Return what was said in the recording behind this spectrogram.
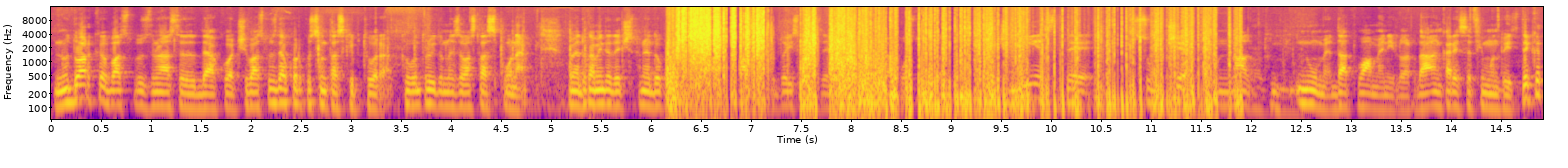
nu doar că v-ați spus dumneavoastră de acord, ci v-ați spus de acord cu Sfânta Scriptură. Cuvântul lui Dumnezeu asta spune. Îmi aduc aminte de ce spune documentul 12 apostolilor. Deci nu este sub cer un alt nume dat oamenilor da, în care să fim mântuiți decât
